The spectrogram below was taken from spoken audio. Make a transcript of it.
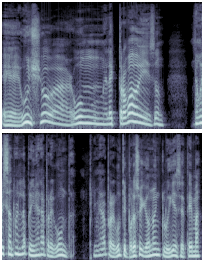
Eh, ¿Un Shure? ¿Un Electro Voice? No, esa no es la primera pregunta. Primera pregunta, y por eso yo no incluí ese tema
